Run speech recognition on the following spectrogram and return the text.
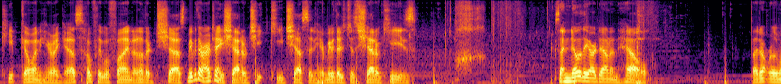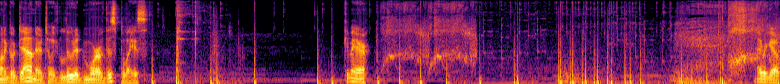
keep going here, I guess. Hopefully we'll find another chest. Maybe there aren't any shadow key chests in here. Maybe there's just shadow keys. Because I know they are down in hell. But I don't really want to go down there until we've looted more of this place. Come here. There we go.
